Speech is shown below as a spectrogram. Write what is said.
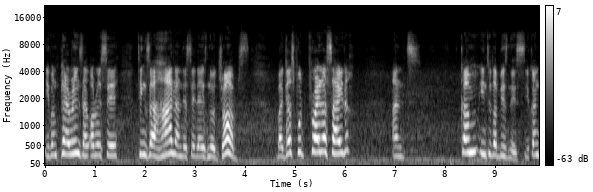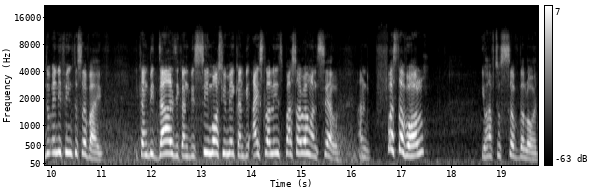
even parents that always say things are hard and they say there is no jobs. But just put pride aside and come into the business. You can do anything to survive. It can be dolls, it can be sea moss you make, it can be ice lollies, pass around and sell. And first of all, you have to serve the Lord.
